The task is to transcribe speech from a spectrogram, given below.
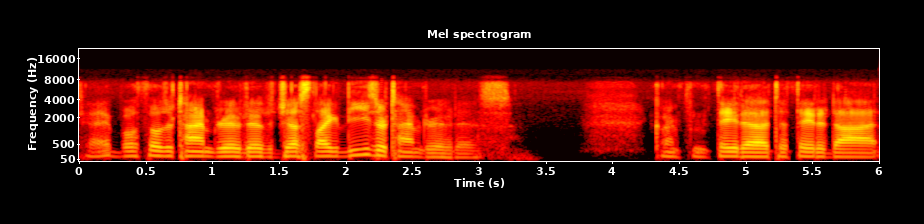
Okay, both those are time derivatives, just like these are time derivatives. Going from theta to theta dot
